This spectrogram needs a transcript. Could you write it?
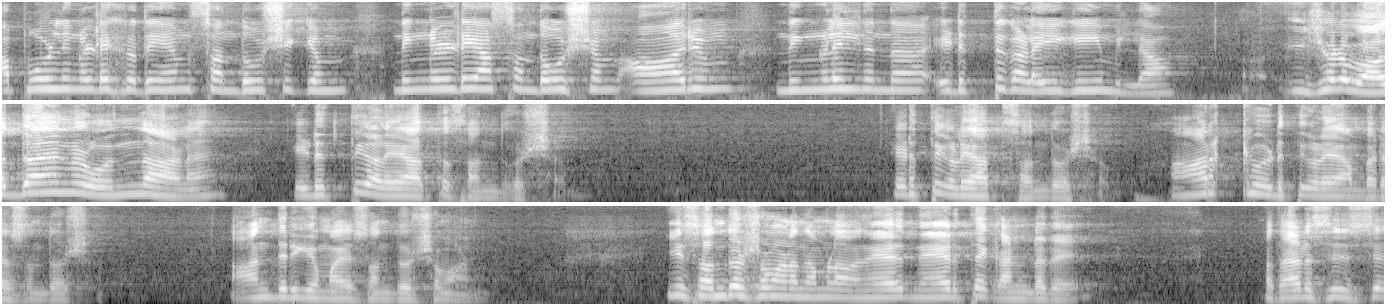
അപ്പോൾ നിങ്ങളുടെ ഹൃദയം സന്തോഷിക്കും. നിങ്ങളുടെ ആ സന്തോഷം ആരും നിങ്ങളിൽ നിന്ന് എടുത്തു കളയുകയുമില്ല ഈശോയുടെ വാഗ്ദാനങ്ങൾ ഒന്നാണ് എടുത്തു കളയാത്ത സന്തോഷം. എടുത്തു കളയാത്ത സന്തോഷം. ആർക്കും എടുത്തു കളയാൻ പറ്റുന്ന സന്തോഷം. ആന്തരികമായ സന്തോഷമാണ്. ഈ സന്തോഷമാണ് നമ്മൾ നേരത്തെ കണ്ടത്. മത്തായുടെ സുവിശേ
